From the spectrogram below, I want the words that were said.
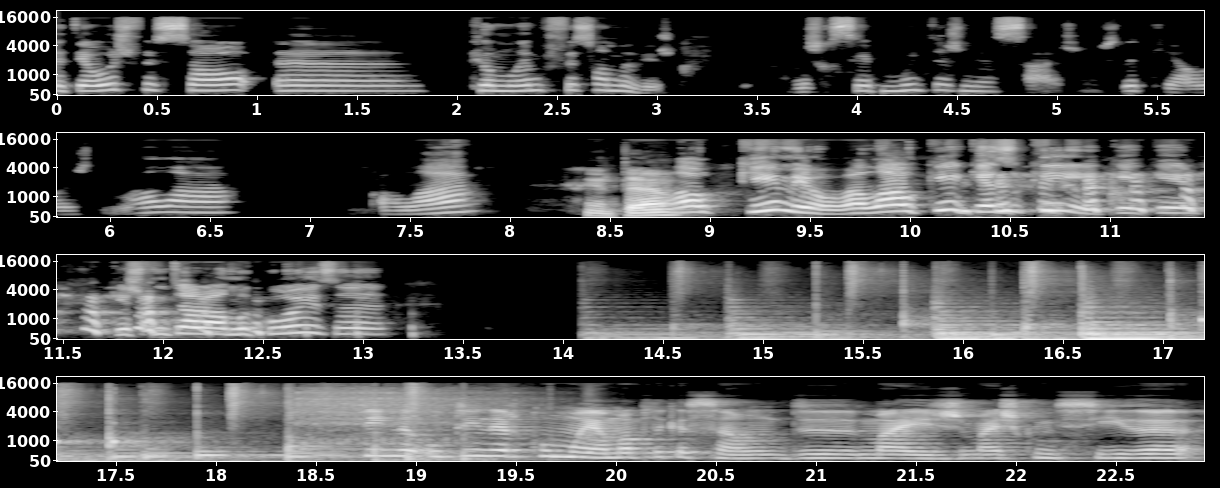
até hoje foi só, ah, que eu me lembro, foi só uma vez. Mas recebo muitas mensagens daquelas do Olá, Olá, Então, Olá o quê, meu? Olá o quê? Queres o quê? Quer, quer, queres perguntar alguma coisa? Tinder- o Tinder, como é uma aplicação de mais, mais conhecida,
